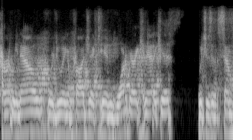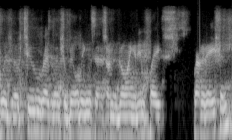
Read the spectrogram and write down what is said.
Currently now, we're doing a project in Waterbury, Connecticut, which is an assemblage of two residential buildings that is undergoing an in-place renovation.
